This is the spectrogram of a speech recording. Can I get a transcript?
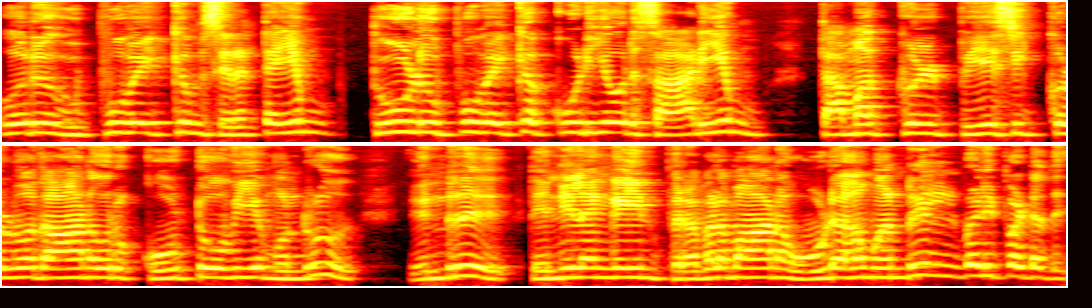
ஒரு உப்பு வைக்கும் சிரட்டையும் தூள் உப்பு வைக்கக்கூடிய ஒரு சாடியும் தமக்குள் பேசிக்கொள்வதான ஒரு கோட்டோவியம் ஒன்று இன்று தென்னிலங்கையின் பிரபலமான ஊடகம் ஒன்றில் வெளிப்பட்டது.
